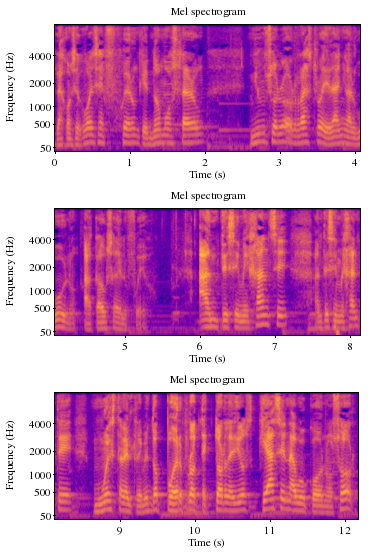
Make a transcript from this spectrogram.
las consecuencias fueron que no mostraron ni un solo rastro de daño alguno a causa del fuego. Ante semejante, ante semejante muestra del tremendo poder protector de Dios, ¿qué hace Nabucodonosor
